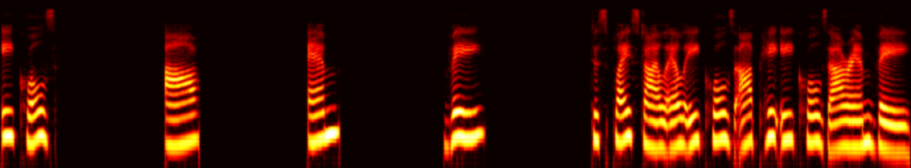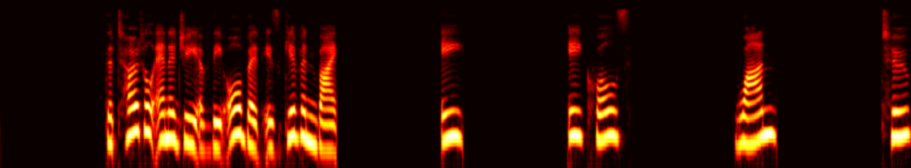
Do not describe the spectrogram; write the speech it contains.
equals R M V display style L equals RP equals RMV the total energy of the orbit is given by E equals 1 2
